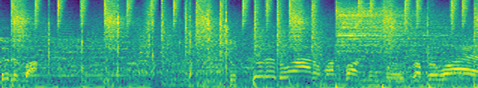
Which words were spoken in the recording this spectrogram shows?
4-2. 4-2. Роман Вакуум забиває.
